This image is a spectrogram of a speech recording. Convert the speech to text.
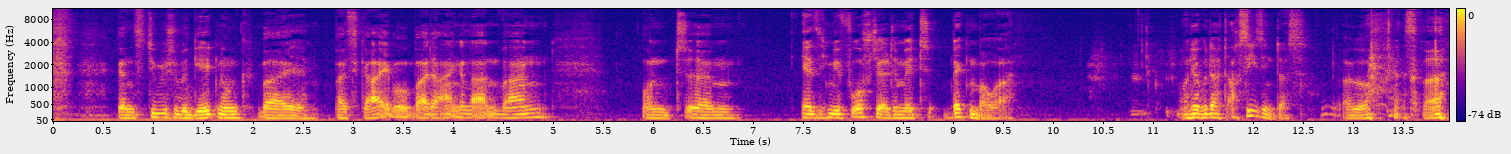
ganz typische Begegnung bei, bei Sky, wo beide eingeladen waren. Und ähm, er sich mir vorstellte mit Beckenbauer. Und ich habe gedacht, ach, Sie sind das. Also, das war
